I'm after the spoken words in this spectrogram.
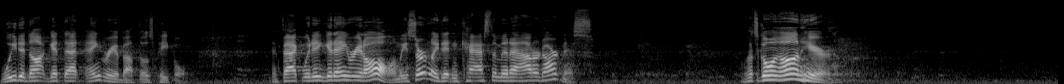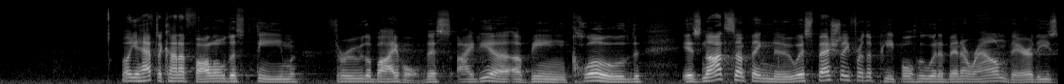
We did not get that angry about those people. In fact, we didn't get angry at all, and we certainly didn't cast them into outer darkness. What's going on here? Well, you have to kind of follow this theme through the Bible. This idea of being clothed is not something new, especially for the people who would have been around there, these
